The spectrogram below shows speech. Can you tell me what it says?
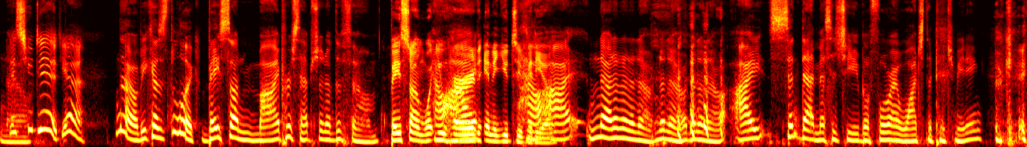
No. Yes, you did. Yeah. No, because look, based on my perception of the film, Based on what you heard I- in a YouTube video. I no no no no no no no no no no. I sent that message to you before I watched the pitch meeting, okay.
